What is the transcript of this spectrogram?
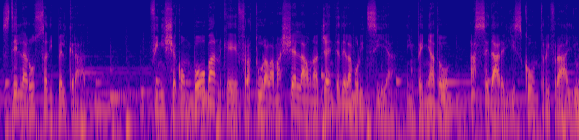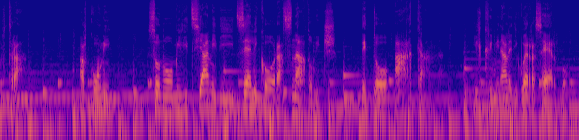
Stella Rossa di Belgrado. Finisce con Boban che frattura la mascella a un agente della polizia, impegnato a sedare gli scontri fra gli ultra. Alcuni sono miliziani di Zeliko Rasnatovic, detto Arkan, il criminale di guerra serbo,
